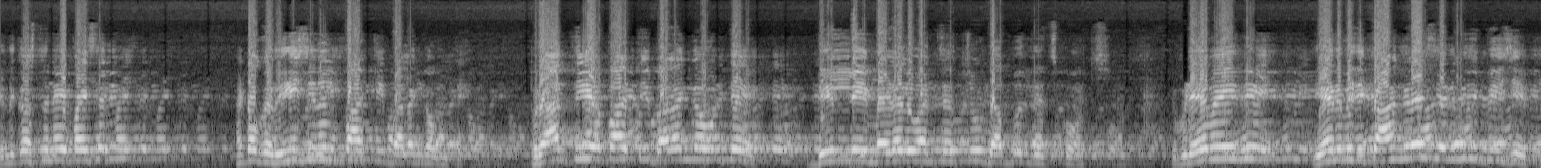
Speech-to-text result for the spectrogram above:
ఎందుకు వస్తున్నాయి పైసలు? అంటే ఒక రీజనల్ పార్టీ బలంగా ఉంటాయి ప్రాంతీయ పార్టీ బలంగా ఉంటే ఢిల్లీ మెడలు వంచొచ్చు డబ్బులు తెచ్చుకోవచ్చు. ఇప్పుడు ఏమైంది ఎనిమిది కాంగ్రెస్ ఎనిమిది BJP.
